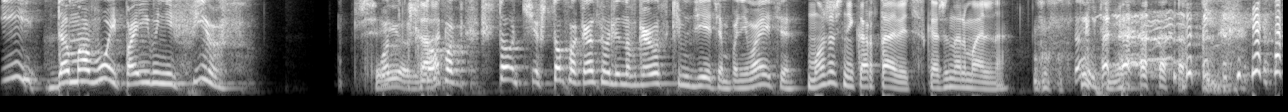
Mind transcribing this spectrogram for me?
и домовой по имени Фирс. Вот что, пок- что, что показывали новгородским детям, понимаете? Можешь не картавить, скажи нормально. Да ну тебя.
